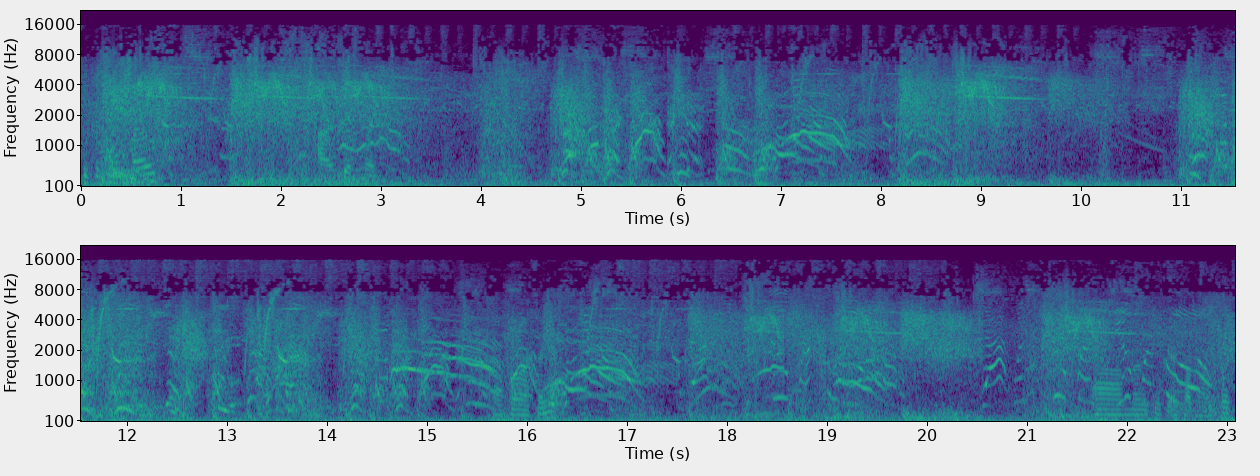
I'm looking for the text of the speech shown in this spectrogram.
Super Saiyan modes are different. Uh, hold on a second. Um, let me take care of something real quick.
